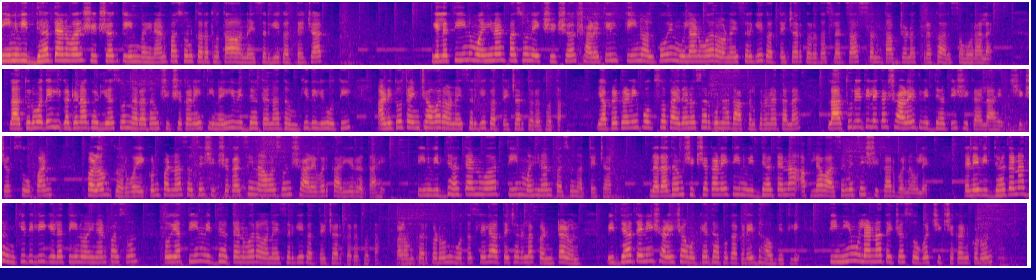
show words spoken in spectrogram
तीन विद्यार्थ्यांवर शिक्षक तीन महिन्यांपासून करत होता अनैसर्गिक अत्याचार. गेल्या तीन महिन्यांपासून एक शिक्षक शाळेतील तीन अल्पवयीन मुलांवर अनैसर्गिक अत्याचार करत असल्याचा संतापजनक प्रकार समोर आलाय. लातूरमध्ये ही घटना घडली असून नराधम शिक्षकाने तीनही विद्यार्थ्यांना धमकी दिली होती आणि तो त्यांच्यावर अनैसर्गिक अत्याचार करत होता. या प्रकरणी पोक्सो कायद्यानुसार गुन्हा दाखल करण्यात आलाय. लातूर येथील एका शाळेत विद्यार्थी शिकायला आहेत. शिक्षक सोपान कळमकर व एकोणपन्नास असे शिक्षकाचे नाव असून शाळेवर कार्यरत आहे. तीन विद्यार्थ्यांवर तीन महिन्यांपासून अत्याचार. नराधम शिक्षकाने तीन विद्यार्थ्यांना आपल्या वासनेचे शिकार बनवले. त्याने विद्यार्थ्यांना धमकी दिली. गेल्या तीन महिन्यांपासून तो या तीन विद्यार्थ्यांवर अनैसर्गिक अत्याचार करत होता. कळमकरकडून होत असलेल्या अत्याचाराला कंटाळून विद्यार्थ्यांनी शाळेच्या मुख्याध्यापकाकडे धाव घेतली. तिन्ही मुलांना त्याच्यासोबत शिक्षकांकडून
